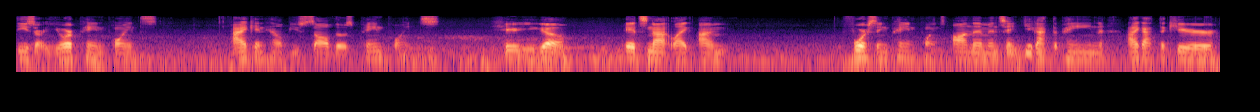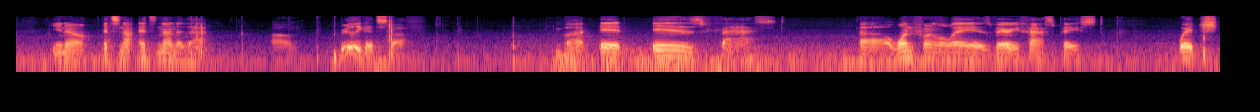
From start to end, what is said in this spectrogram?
These are your pain points I can help you solve those pain points. Here you go. It's not like I'm forcing pain points on them and saying, you got the pain, I got the cure. You know, it's not, it's none of that. Um, really good stuff. But it is fast. Uh, one funnel away is very fast paced, which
